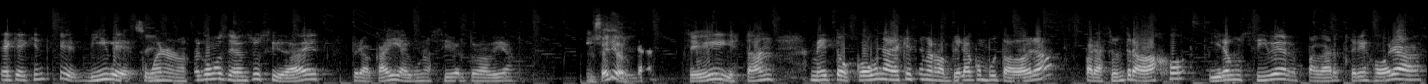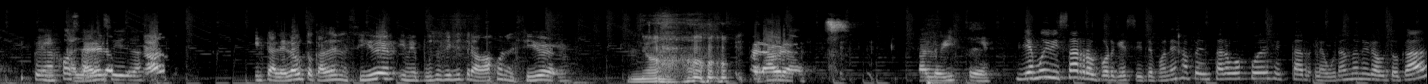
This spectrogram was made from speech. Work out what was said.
Es que hay gente que vive, Sí. bueno, no sé cómo serán sus ciudades, pero acá hay algunos ciber todavía. ¿En serio? Sí, están. Me tocó una vez que se me rompió la computadora para hacer un trabajo, ir a un ciber, pagar tres horas, instalar el. AutoCAD, instalé el AutoCAD en el ciber y me puse a hacer mi trabajo en el ciber. No. Palabras. Ya lo hice. Y es muy bizarro porque si te pones a pensar, vos puedes estar laburando en el AutoCAD,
